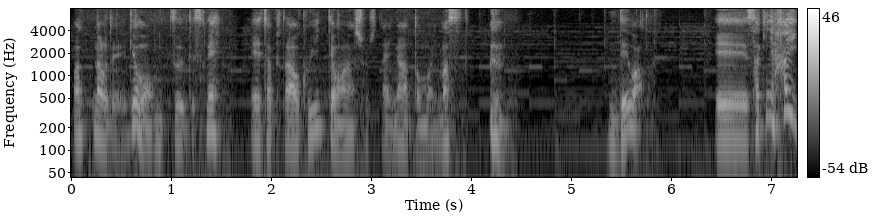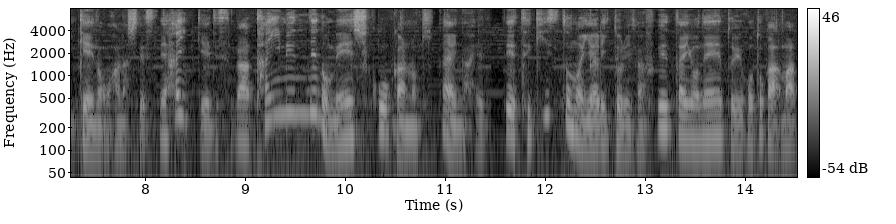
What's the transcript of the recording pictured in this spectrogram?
まあ、なので、今日も3つですね、えチャプターを区切ってお話をしたいなと思います。では、えー先に背景のお話ですね。背景ですが、対面での名刺交換の機会が減って、テキストのやり取りが増えたよね、ということが、まあ、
